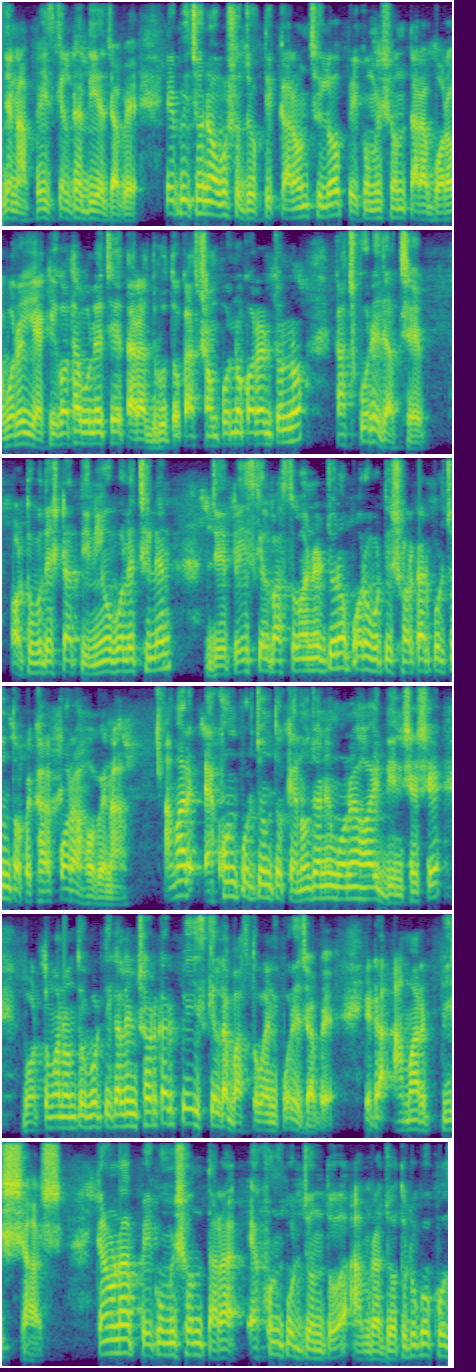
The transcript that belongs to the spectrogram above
যে না পে স্কেলটা দিয়ে যাবে। এর পিছনে অবশ্য যৌক্তিক কারণ ছিল পে কমিশন তারা বরাবরই একই কথা বলেছে, তারা দ্রুত কাজ সম্পন্ন করার জন্য কাজ করে যাচ্ছে। অর্থ উপদেষ্টা তিনিও বলেছিলেন যে পে স্কেল বাস্তবায়নের জন্য পরবর্তী সরকার পর্যন্ত অপেক্ষা করা হবে না। আমার এখন পর্যন্ত কেন জানি মনে হয় দিন শেষে বর্তমান অন্তর্বর্তীকালীন সরকার পে স্কেলটা বাস্তবায়ন করে যাবে। এটা আমার বিশ্বাস। কেননা পে কমিশন তারা এখন পর্যন্ত আমরা যতটুকু খোঁজ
